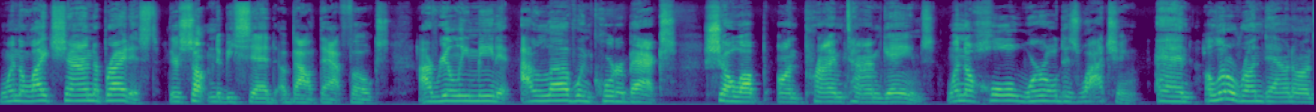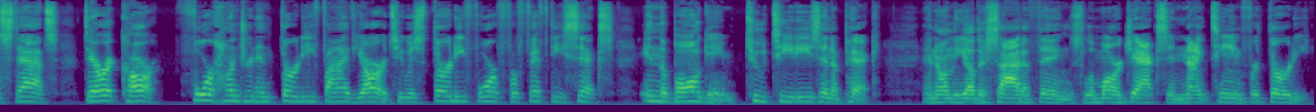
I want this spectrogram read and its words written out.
when the lights shine the brightest. There's something to be said about that, folks. I really mean it. I love when quarterbacks show up on primetime games when the whole world is watching. And a little rundown on stats Derek Carr, 435 yards. He was 34 for 56 in the ball game, two TDs and a pick. And on the other side of things, Lamar Jackson 19 for 30,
